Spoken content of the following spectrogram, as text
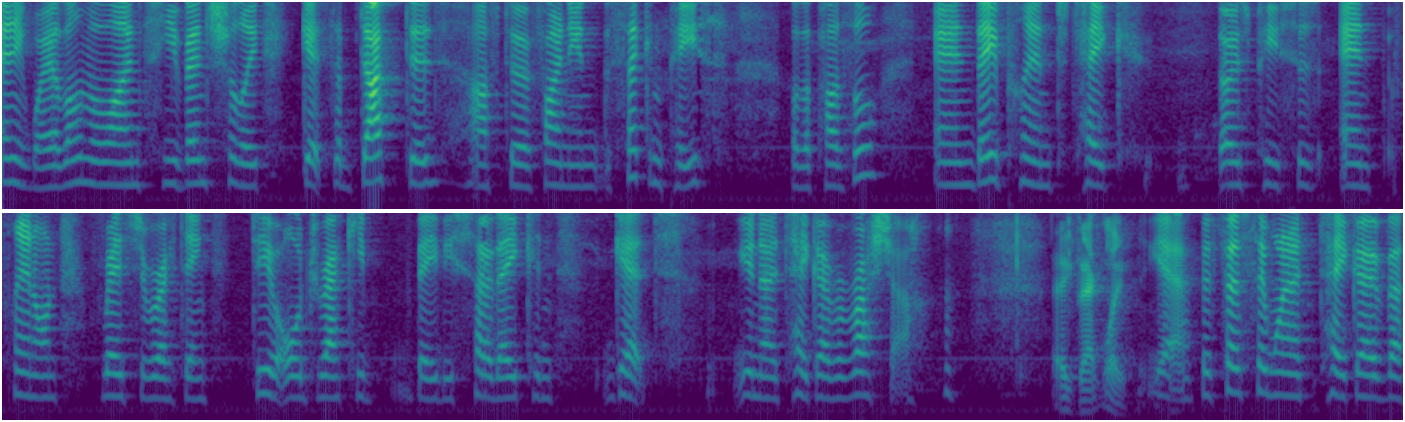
Anyway, along the lines, he eventually gets abducted after finding the second piece of the puzzle, and they plan to take those pieces and plan on resurrecting dear old Draki baby so they can get, you know, take over Russia. Exactly. Yeah, but first they want to take over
